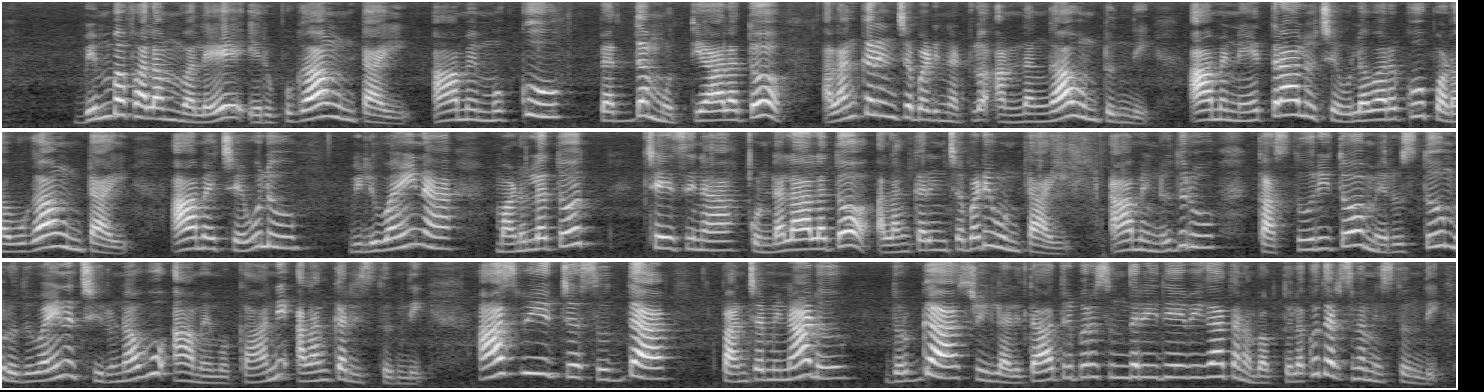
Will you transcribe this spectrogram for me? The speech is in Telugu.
బింబఫలం వలె ఎరుపుగా ఉంటాయి. ఆమె ముక్కు పెద్ద ముత్యాలతో అలంకరించబడినట్లు అందంగా ఉంటుంది. ఆమె నేత్రాలు చెవుల వరకు పొడవుగా ఉంటాయి. ఆమె చెవులు విలువైన మణులతో చేసిన కుండలాలతో అలంకరించబడి ఉంటాయి. ఆమె నుదురు కస్తూరితో మెరుస్తూ మృదువైన చిరునవ్వు ఆమె ముఖాన్ని అలంకరిస్తుంది. ఆస్వియుజ శుద్ధ పంచమి నాడు దుర్గా శ్రీ లలితా త్రిపుర సుందరీదేవిగా తన భక్తులకు దర్శనమిస్తుంది.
